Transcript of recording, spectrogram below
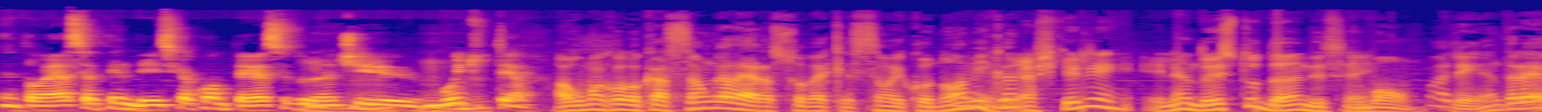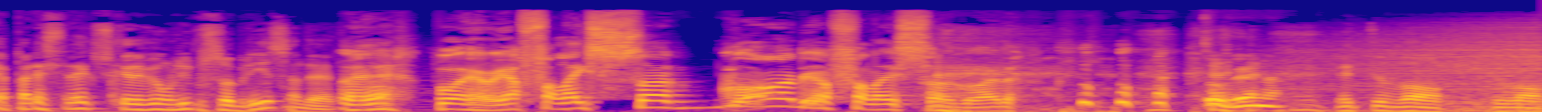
Então essa é a tendência que acontece durante uhum, uhum. muito tempo. Alguma colocação, galera, sobre a questão econômica? Hum, acho que ele, ele andou estudando isso aí. Bom, olha aí, André, parece que escreveu um livro sobre isso, André. Tá é, pô, eu ia falar isso agora, eu ia falar isso agora. Tô vendo. muito bom, muito bom.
